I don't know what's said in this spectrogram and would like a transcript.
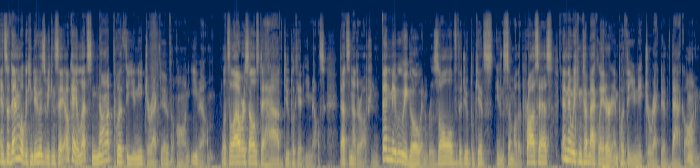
And so then what we can do is we can say, okay, let's not put the unique directive on email. Let's allow ourselves to have duplicate emails. That's another option. Then maybe we go and resolve the duplicates in some other process, and then we can come back later and put the unique directive back on.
